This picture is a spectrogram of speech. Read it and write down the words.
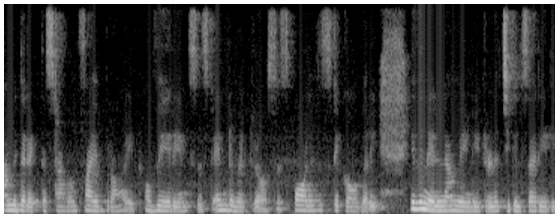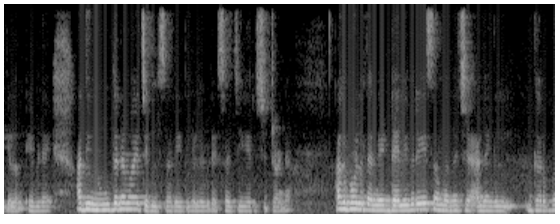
അമിത രക്തസ്രാവം fibroid ovarian cyst endometriosis polycystic ovary ഇതിനെല്ലാം വേണ്ടിയിട്ടുള്ള ചികിത്സാ രീതികളും ഇവിടെ അതിനൂതനമായ ചികിത്സാ രീതികൾ ഇവിടെ സജ്ജീകരിച്ചിട്ടുണ്ട്. അതുപോലെ തന്നെ ഡെലിവറിയെ സംബന്ധിച്ച് അല്ലെങ്കിൽ ഗർഭ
